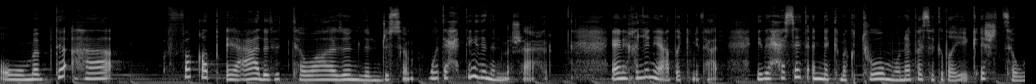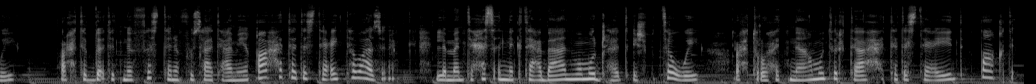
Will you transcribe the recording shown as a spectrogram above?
ومبدأها فقط إعادة التوازن للجسم وتحديدا المشاعر يعني خليني أعطيك مثال إذا حسيت أنك مكتوم ونفسك ضيق إيش تسوي؟ راح تبدأ تتنفس تنفسات عميقة حتى تستعيد توازنك لما تحس أنك تعبان ومجهد إيش بتسوي؟ راح تروح تنام وترتاح حتى تستعيد طاقتك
